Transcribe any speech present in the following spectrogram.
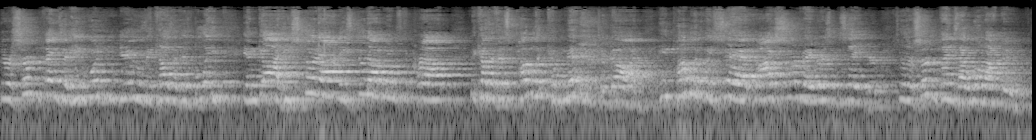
There are certain things that he wouldn't do because of his belief in God. He stood out he stood out amongst the crowd because of his public commitment to God. He publicly said, I serve a risen Savior, so there are certain things I will not do.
